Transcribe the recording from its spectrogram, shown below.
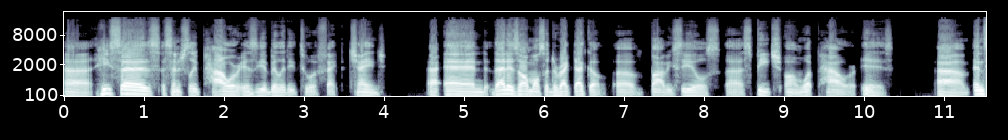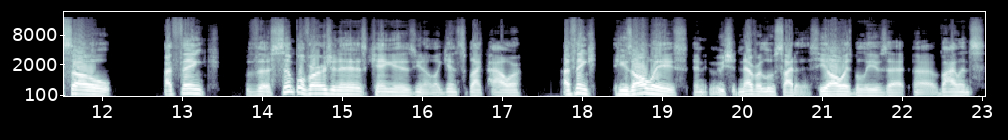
Uh, he says essentially power is the ability to affect change. Uh, and that is almost a direct echo of Bobby Seale's uh, speech on what power is. Um, and so I think the simple version is King is, you know, against black power. I think he's always, and we should never lose sight of this. He always believes that uh, violence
